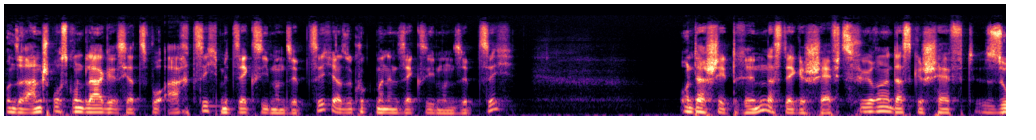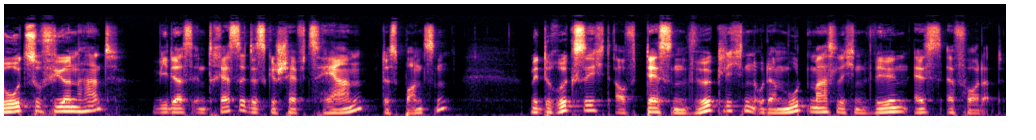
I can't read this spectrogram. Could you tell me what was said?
Unsere Anspruchsgrundlage ist ja 280 mit 677, also guckt man in 677. Und da steht drin, dass der Geschäftsführer das Geschäft so zu führen hat, wie das Interesse des Geschäftsherrn, des Bonzen, mit Rücksicht auf dessen wirklichen oder mutmaßlichen Willen es erfordert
